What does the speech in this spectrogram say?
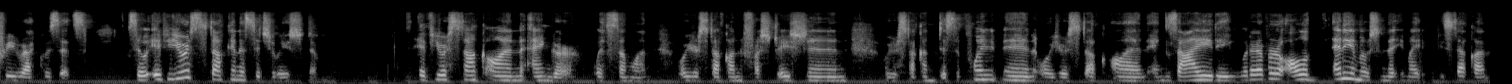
prerequisites. So if you're stuck in a situation, if you're stuck on anger with someone, or you're stuck on frustration, or you're stuck on disappointment, or you're stuck on anxiety, whatever, all of any emotion that you might be stuck on,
